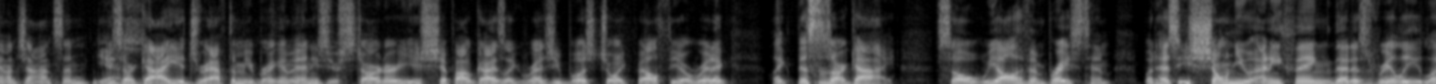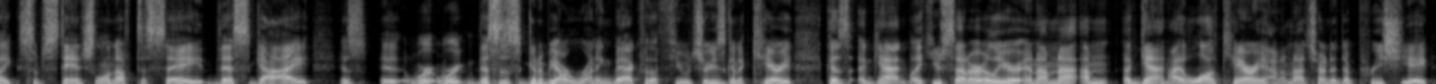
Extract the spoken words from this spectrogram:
on Johnson. Yes. He's our guy. You draft him, you bring him in. He's your starter. You ship out guys like Reggie Bush, Joique Bell, Theo Riddick. Like this is our guy. So we all have embraced him. But has he shown you anything that is really like substantial enough to say this guy is, is we're, we're this is going to be our running back for the future? He's going to carry because again, like you said earlier, and I'm not. I'm again. I love Kerryon. I'm not trying to depreciate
